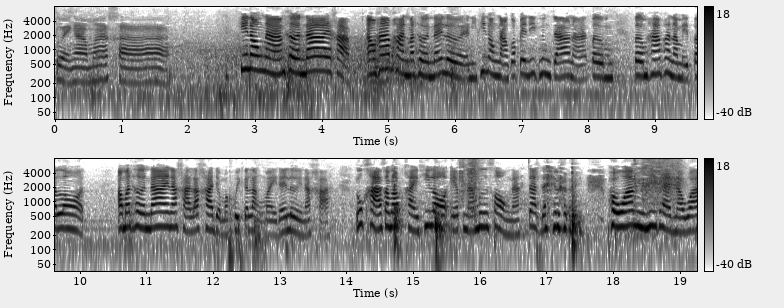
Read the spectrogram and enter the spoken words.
สวยงามมากค่ะ พี่น้องน้ำเทินได้ค่ะ เอาห้าพันมาเทินได้เลย อันนี้พี่น้องน้ำก็เป็นอีกหนึ่งเจ้านะ เติมเติมห้าพันอเมตรตลอด เอามาเทินได้นะคะ ราคาเดี๋ยวมาคุยกันหลังไม้ได้เลยนะคะ ลูกค้าสำหรับใครที่รอเอฟนะมือสองนะ จัดได้เลย เพราะว่ามิวมีแผนนะว่า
